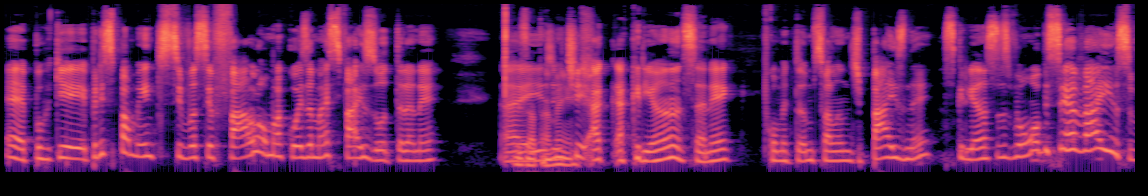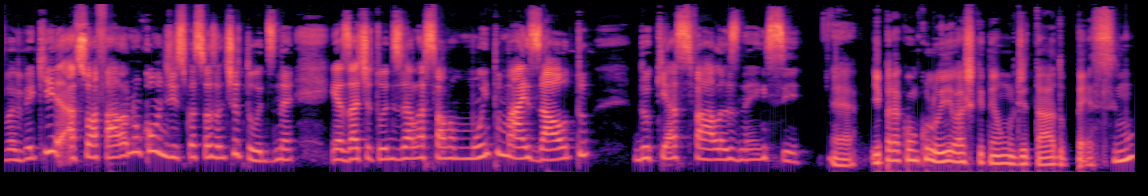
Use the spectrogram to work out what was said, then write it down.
É, porque principalmente se você fala uma coisa, mas faz outra, né? Aí a Exatamente. gente, a, a criança, né? Como estamos falando de pais, né? As crianças vão observar isso, vai ver que a sua fala não condiz com as suas atitudes, né? E as atitudes elas falam muito mais alto do que as falas, né, em si. É. E para concluir, eu acho que tem um ditado péssimo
